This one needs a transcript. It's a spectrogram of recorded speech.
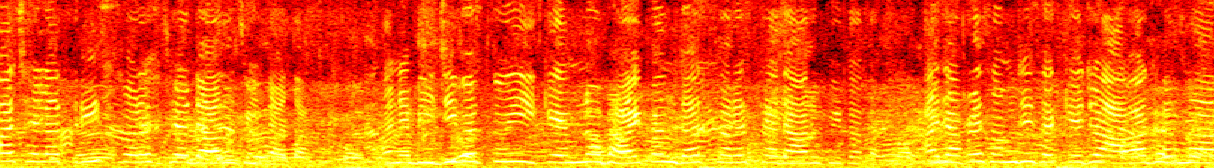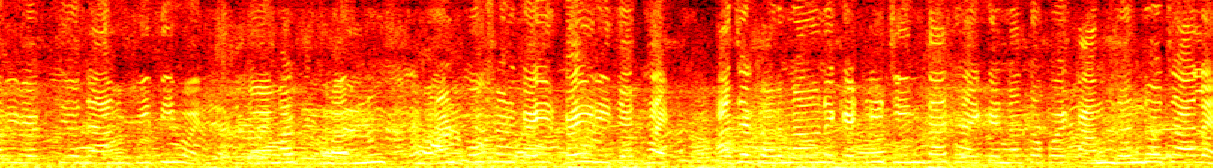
પપ્પા છેલ્લા ત્રીસ વર્ષથી દારૂ પીતા હતા. અને બીજી વસ્તુ એ કે એમનો ભાઈ પણ દસ વર્ષથી દારૂ પીતો હતો. આજે આપણે સમજી શકીએ જો આવા ઘરમાં આવી વ્યક્તિઓ દારૂ પીતી હોય, તો એમાં ઘરનું ભરણ પોષણ કઈ કઈ રીતે થાય? આજે ઘરનાઓને કેટલી ચિંતા થાય કે ના તો કોઈ કામ ધંધો ચાલે,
